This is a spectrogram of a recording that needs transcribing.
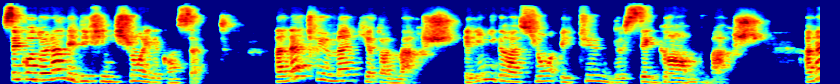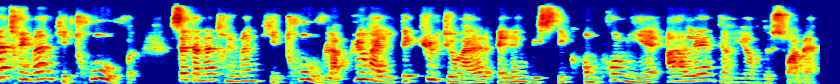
c'est qu'au-delà des définitions et des concepts, un être humain qui est en marche, et l'immigration est une de ces grandes marches. Un être humain qui trouve, c'est un être humain qui trouve la pluralité culturelle et linguistique en premier à l'intérieur de soi-même.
